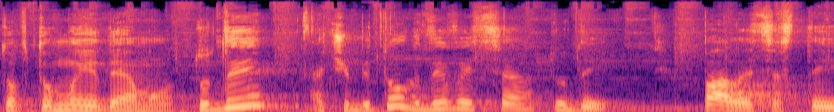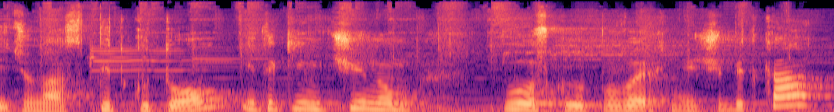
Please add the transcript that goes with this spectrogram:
Тобто ми йдемо туди, а чобіток дивиться туди. Палиця стоїть у нас під кутом, і таким чином плоскою поверхнею чобітка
